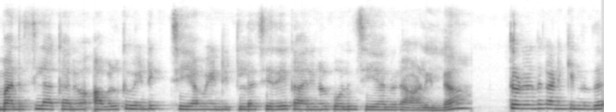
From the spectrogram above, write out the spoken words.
മനസ്സിലാക്കാനോ അവൾക്ക് വേണ്ടി ചെയ്യാൻ വേണ്ടിയിട്ടുള്ള ചെറിയ കാര്യങ്ങൾ പോലും ചെയ്യാൻ ഒരാളില്ല. തുടർന്ന് കാണിക്കുന്നത്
